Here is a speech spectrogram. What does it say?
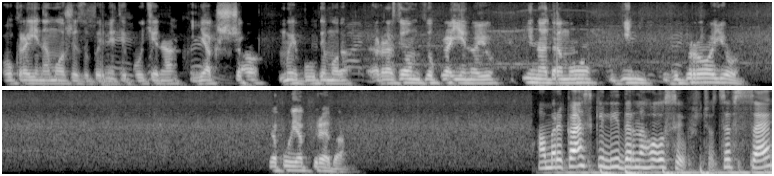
Україна може зупинити Путіна, якщо ми будемо разом з Україною і надамо їй зброю, яку як треба. Американський лідер наголосив, що це все,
